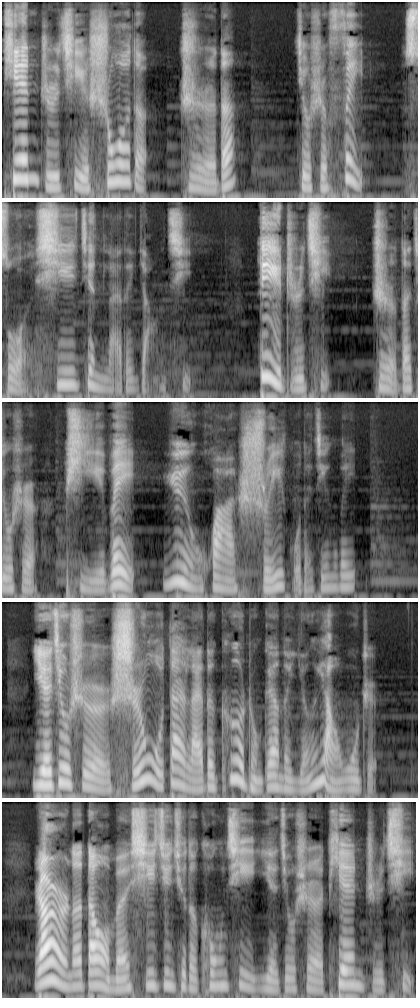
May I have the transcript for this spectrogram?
天之气说的指的，就是肺所吸进来的氧气；地之气指的就是脾胃。运化水谷的精微，也就是食物带来的各种各样的营养物质。然而呢，当我们吸进去的空气，也就是天之气，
